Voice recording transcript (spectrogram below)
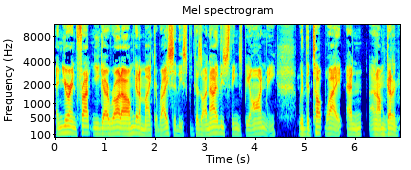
and you're in front and you go right oh, I'm going to make a race of this because I know this thing's behind me with the top weight and and I'm going to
